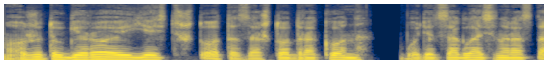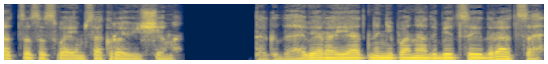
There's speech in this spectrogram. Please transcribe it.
Может, у героя есть что-то, за что дракон будет согласен расстаться со своим сокровищем. Тогда, вероятно, не понадобится и драться.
